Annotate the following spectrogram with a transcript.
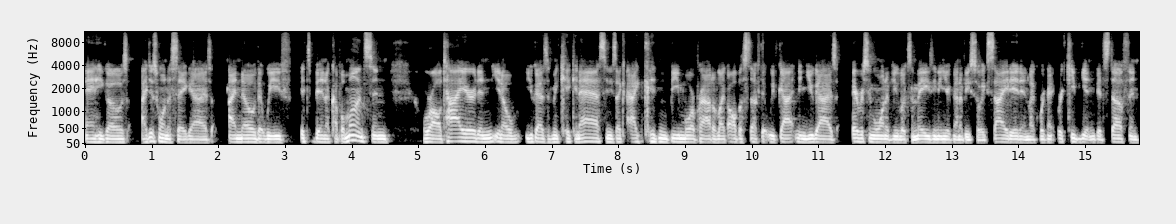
and he goes, "I just want to say, guys, I know that we've it's been a couple months, and we're all tired and you know you guys have been kicking ass and he's like i couldn't be more proud of like all the stuff that we've gotten and you guys every single one of you looks amazing and you're going to be so excited and like we're going to we're keep getting good stuff and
